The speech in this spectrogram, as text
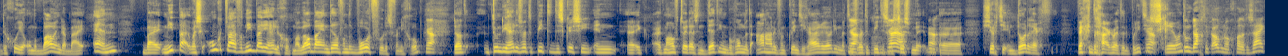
de goede onderbouwing daarbij. En bij, niet bij, was ongetwijfeld niet bij die hele groep, maar wel bij een deel van de woordvoerders van die groep. Ja. Dat toen die hele Zwarte Piet discussie in, eh, ik, uit mijn hoofd 2013 begon met de aanhouding van Quincy Gario, die met een Ja. Zwarte Piet is Ja, ja. racisme Ja. eh, shirtje in Dordrecht weggedragen werd door de politie, schreeuwend. Toen dacht ik ook nog, wat een gezeik.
